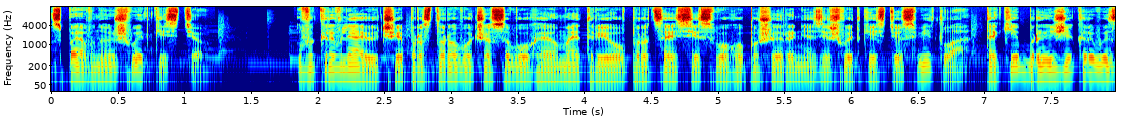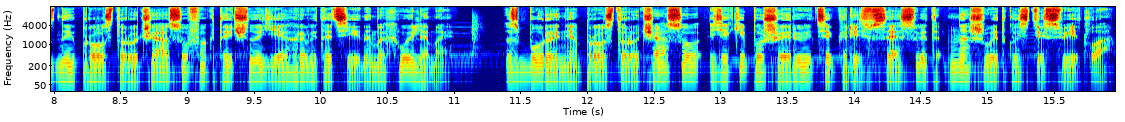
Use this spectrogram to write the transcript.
з певною швидкістю. Викривляючи просторово-часову геометрію в процесі свого поширення зі швидкістю світла, такі брижі кривизни простору часу фактично є гравітаційними хвилями, збурення простору часу, які поширюються крізь всесвіт на швидкості світла.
